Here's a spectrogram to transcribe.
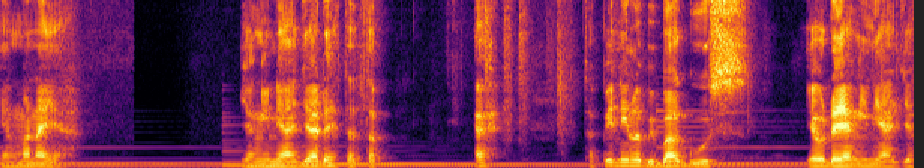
Yang mana ya? Yang ini aja deh tetap eh tapi ini lebih bagus ya udah yang ini aja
